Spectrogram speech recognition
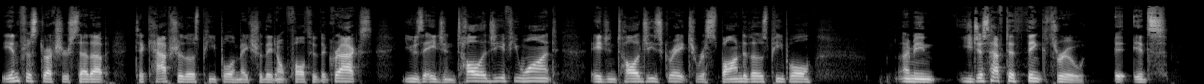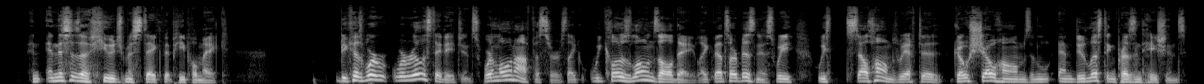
the infrastructure set up to capture those people and make sure they don't fall through the cracks. Use agentology if you want. Agentology is great to respond to those people. I mean, you just have to think through it's, and, and this is a huge mistake that people make because we're we're real estate agents. We're loan officers. Like we close loans all day. Like that's our business. We we sell homes. We have to go show homes and and do listing presentations.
